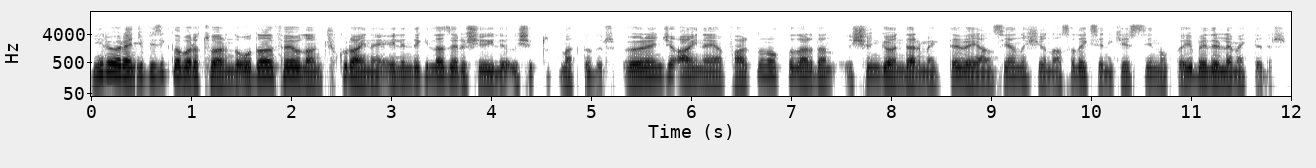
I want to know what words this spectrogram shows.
Bir öğrenci fizik laboratuvarında odağı F olan çukur aynaya elindeki lazer ışığı ile ışık tutmaktadır. Öğrenci aynaya farklı noktalardan ışın göndermekte ve yansıyan ışığın asal ekseni kestiği noktayı belirlemektedir.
